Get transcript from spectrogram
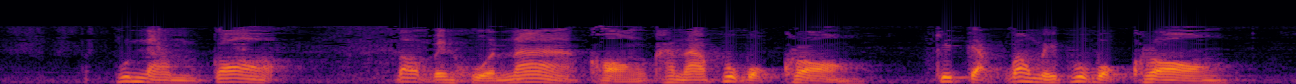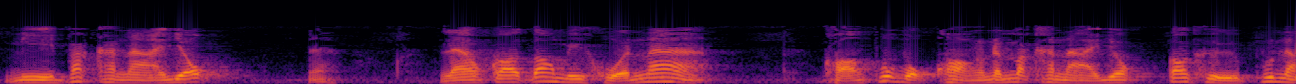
ำผู้นำก็ต้องเป็นหัวหน้าของคณะผู้ปกครอง คิดจักต้องมีผู้ปกครอง มีพัฒนายกนะแล้วก็ต้องมีหัวหน้าของผู้ปกครองและมัคนายกก็คือผู้น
